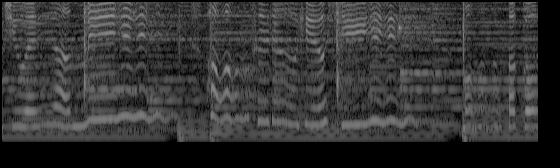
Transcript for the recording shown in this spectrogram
秋的暗暝，风吹着叶时，满腹孤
